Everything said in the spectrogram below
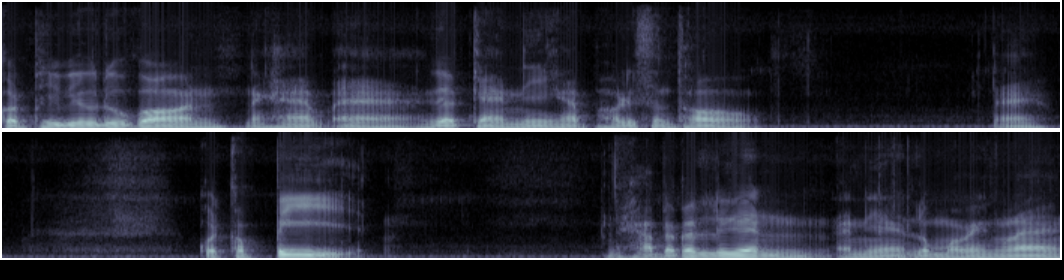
กด preview ดูก่อนนะครับอ่าเลือกแกนนี้ครับ horizontal นะกด copy นะครับแล้วก็เลื่อนอันนี้ลงมาไว้ข้างล่าง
